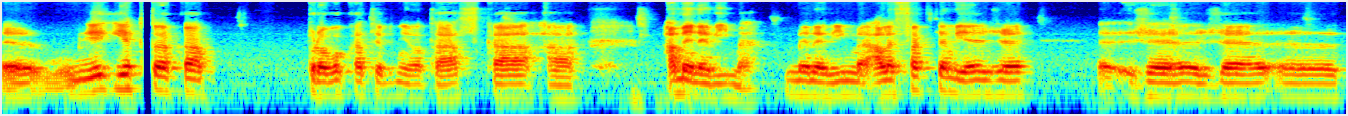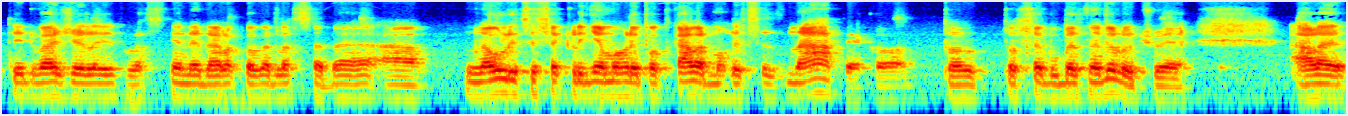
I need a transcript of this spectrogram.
eh, je, je to taková provokativní otázka a, a my nevíme. My nevíme, ale faktem je, že že, že eh, ty dva žili vlastně nedaleko vedle sebe a na ulici se klidně mohli potkávat, mohli se znát, jako to, to se vůbec nevylučuje. Ale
